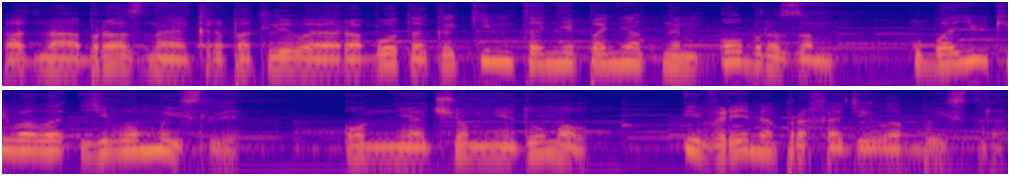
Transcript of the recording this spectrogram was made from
Однообразная кропотливая работа каким-то непонятным образом убаюкивала его мысли. Он ни о чем не думал, и время проходило быстро.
